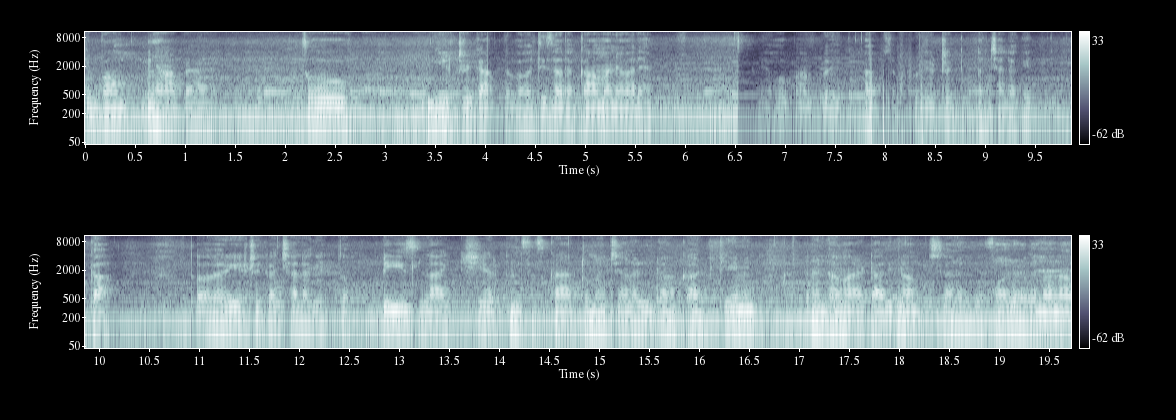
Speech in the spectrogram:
कि बॉम्ब यहाँ पे आया। तो ये ट्रिक आपके बहुत ही ज़्यादा काम आने वाले हैं। आई होप आपको आप सबको ये ट्रिक अच्छा लगेगा तो अगर ये ट्रिक अच्छा लगे तो please like, share and subscribe to my channel dark heart gaming. And हमारे टेलीग्राम चैनल को फॉलो करना ना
